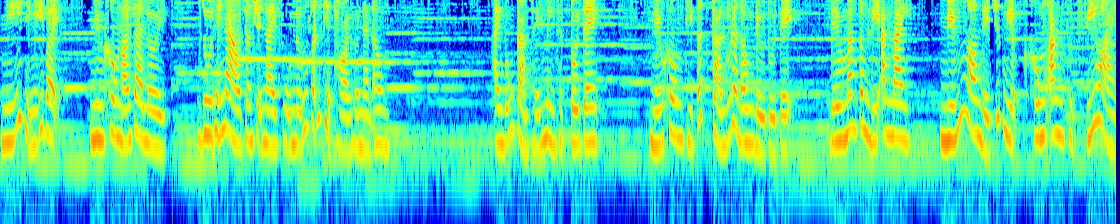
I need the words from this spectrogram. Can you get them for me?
Nghĩ thì nghĩ vậy, nhưng không nói ra lời. Dù thế nào trong chuyện này phụ nữ vẫn thiệt thòi hơn đàn ông. Anh bỗng cảm thấy mình thật tồi tệ. Nếu không thì tất cả lũ đàn ông đều tồi tệ, đều mang tâm lý ăn may. Miếng ngon để trước miệng, không ăn thực phí hoài.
